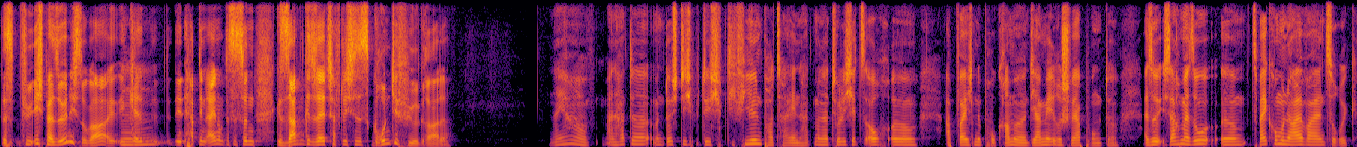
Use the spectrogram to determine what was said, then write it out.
Das fühle ich persönlich sogar. Ich habe den Eindruck, das ist so ein gesamtgesellschaftliches Grundgefühl gerade. Naja, man hatte, man durch, die, durch die vielen Parteien hat man natürlich jetzt auch äh, abweichende Programme, die haben ja ihre Schwerpunkte. Also ich sage mal so, ähm, zwei Kommunalwahlen zurück.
